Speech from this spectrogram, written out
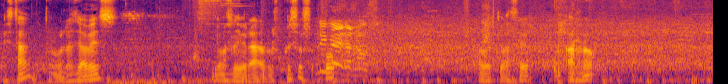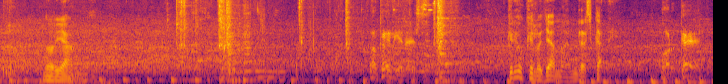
Ahí está. Tenemos las llaves. Y vamos a liberar a los presos. o ¡Libéranos! a ver qué va a hacer. Arno. Dorian. ¿A qué vienes? Creo que lo llaman rescate. ¿Por qué?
